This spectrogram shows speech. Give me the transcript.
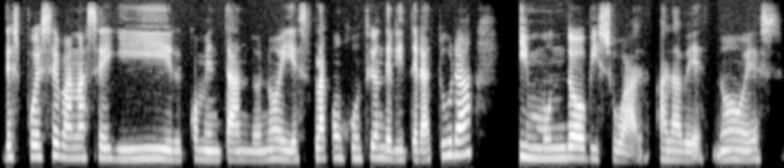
después se van a seguir comentando, ¿no? Y es la conjunción de literatura y mundo visual a la vez, ¿no? Es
